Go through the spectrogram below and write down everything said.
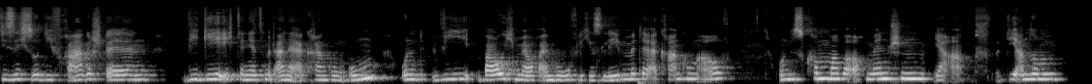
die sich so die Frage stellen, wie gehe ich denn jetzt mit einer Erkrankung um und wie baue ich mir auch ein berufliches Leben mit der Erkrankung auf? Und es kommen aber auch Menschen, ja, die an so einem,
